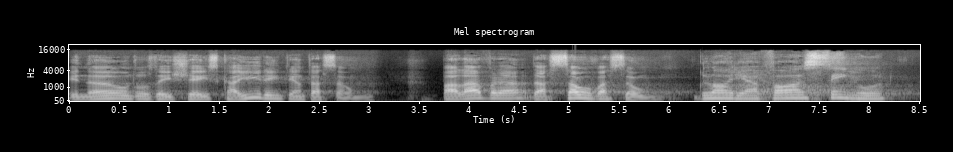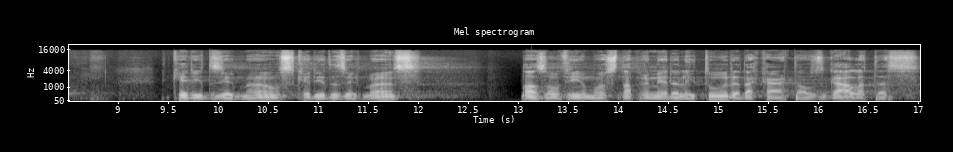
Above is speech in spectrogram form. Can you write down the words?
E não nos deixeis cair em tentação. Palavra da salvação. Glória a vós, Senhor. Queridos irmãos, queridas irmãs, nós ouvimos na primeira leitura da carta aos Gálatas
